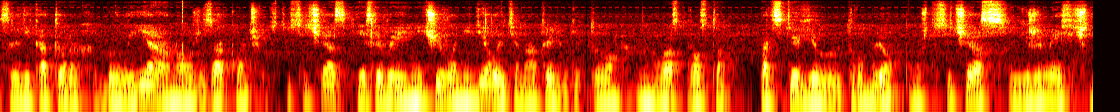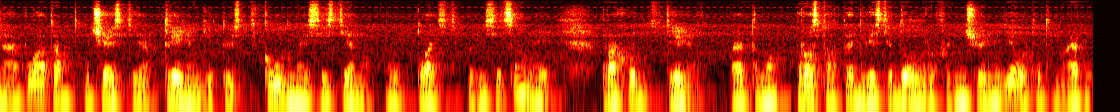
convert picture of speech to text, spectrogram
среди которых был и я, оно уже закончилось. То есть сейчас, если вы ничего не делаете на тренинге, то вас просто подстегивают рублем, потому что сейчас ежемесячная оплата участия в тренинге, то есть клубная система, вы платите по месяцам и проходите тренинг. Поэтому просто отдать 200 долларов и ничего не делать, это, наверное,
